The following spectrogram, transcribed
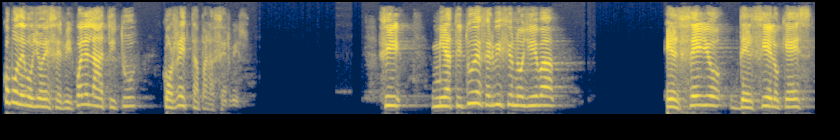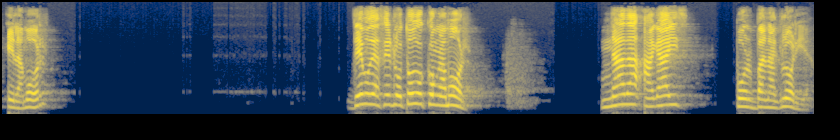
¿Cómo debo yo de servir? ¿Cuál es la actitud correcta para servir. Si mi actitud de servicio no lleva el sello del cielo que es el amor, debo de hacerlo todo con amor. Nada hagáis por vanagloria,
